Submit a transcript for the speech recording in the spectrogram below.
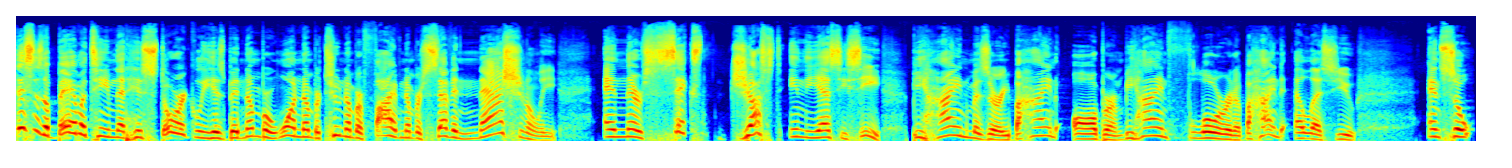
This is a Bama team that historically has been number one, number two, number five, number seven nationally, and they're sixth just in the SEC behind Missouri, behind Auburn, behind Florida, behind LSU. And so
